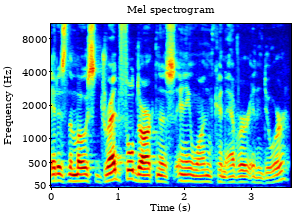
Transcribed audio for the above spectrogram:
It is the most dreadful darkness anyone can ever endure.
